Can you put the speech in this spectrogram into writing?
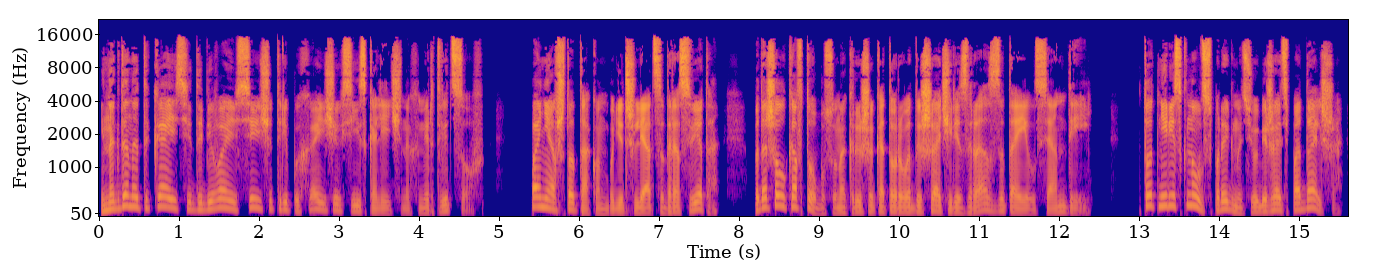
иногда натыкаясь и добивая все еще трепыхающихся искалеченных мертвецов. Поняв, что так он будет шляться до рассвета, подошел к автобусу, на крыше которого, дыша через раз, затаился Андрей. Тот не рискнул спрыгнуть и убежать подальше —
